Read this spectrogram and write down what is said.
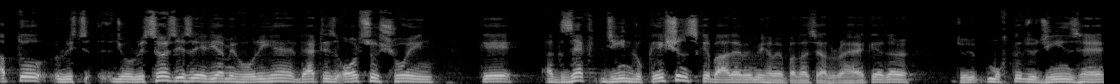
اب تو جو ریسرچ اس ایریا میں ہو رہی ہے دیٹ از آلسو شوئنگ کہ ایگزیکٹ جین لوکیشنس کے بارے میں بھی ہمیں پتہ چل رہا ہے کہ اگر جو مختلف جو جینز ہیں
